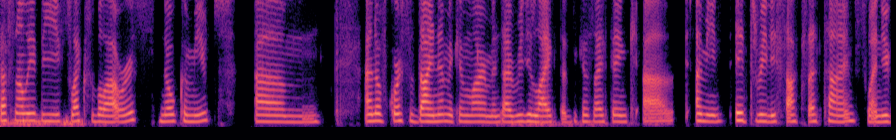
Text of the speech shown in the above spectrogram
definitely the flexible hours, no commute. Um, and of course, the dynamic environment. I really like that because I think, uh, I mean, it really sucks at times when you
